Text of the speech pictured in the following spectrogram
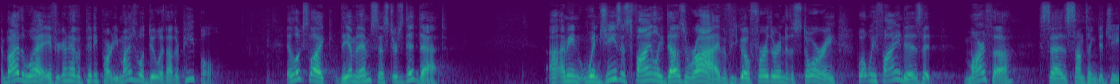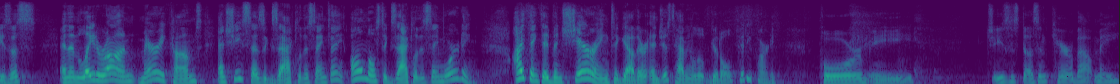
And by the way, if you're going to have a pity party, you might as well do it with other people. It looks like the M&M sisters did that. I mean, when Jesus finally does arrive, if you go further into the story, what we find is that Martha says something to Jesus, and then later on, Mary comes and she says exactly the same thing, almost exactly the same wording. I think they'd been sharing together and just having a little good old pity party. Poor me. Jesus doesn't care about me.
